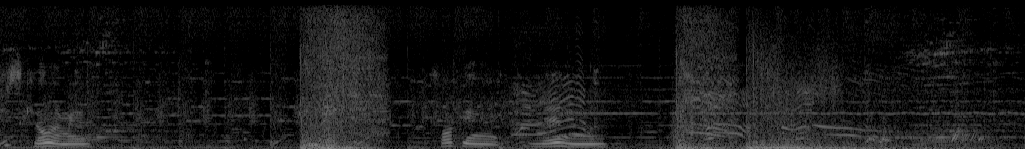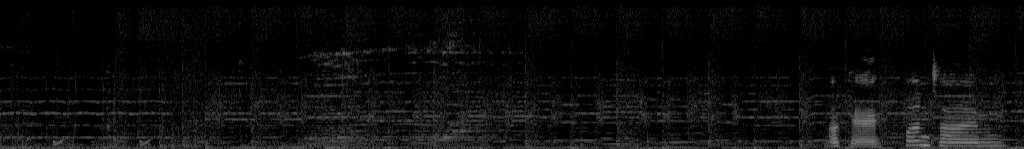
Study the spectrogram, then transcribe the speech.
She's killing me. Fucking Min. Okay, fun time.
